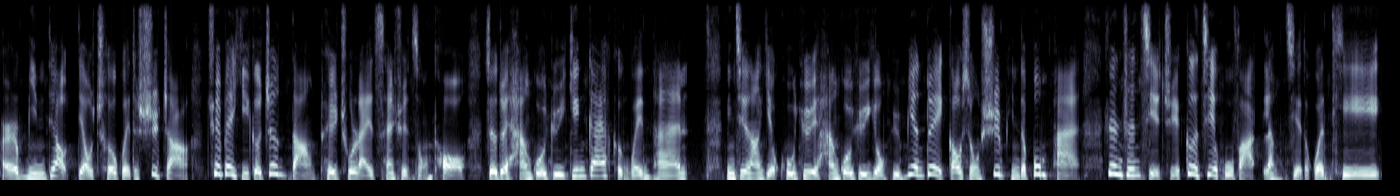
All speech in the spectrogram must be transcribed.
而民调吊车尾的市长却被一个政党推出来参选总统，这对韩国瑜应该很为难。民进党也呼吁韩国瑜勇于面对高雄市民的不满，认真解决各界无法谅解的问题。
